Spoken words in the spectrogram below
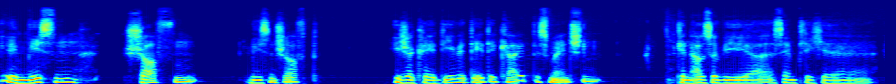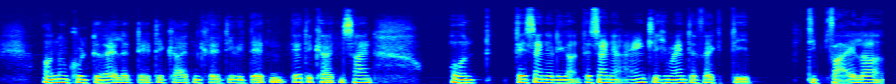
eben Wissen schaffen, Wissenschaft ist eine kreative Tätigkeit des Menschen, genauso wie äh, sämtliche anderen kulturelle Tätigkeiten, kreative Tätigkeiten sein. Und das sind ja, die, das sind ja eigentlich im Endeffekt die, die Pfeiler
